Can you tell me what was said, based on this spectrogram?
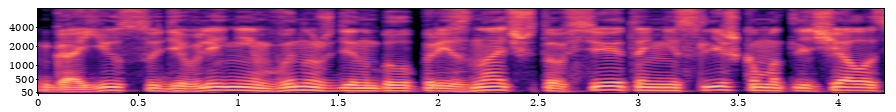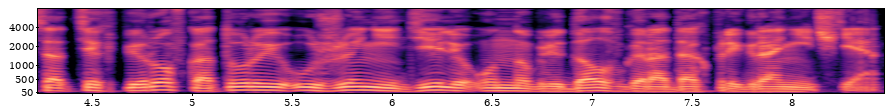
Гаюс с удивлением вынужден был признать, что все это не слишком отличалось от тех пиров, которые уже неделю он наблюдал в городах приграничья.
